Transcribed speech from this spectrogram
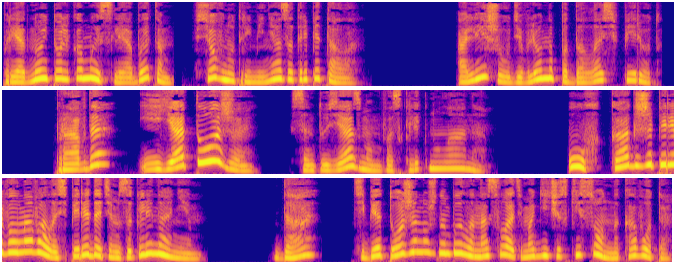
При одной только мысли об этом все внутри меня затрепетало. Алиша удивленно поддалась вперед. «Правда? И я тоже!» — с энтузиазмом воскликнула она. «Ух, как же переволновалась перед этим заклинанием!» «Да? Тебе тоже нужно было наслать магический сон на кого-то?»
